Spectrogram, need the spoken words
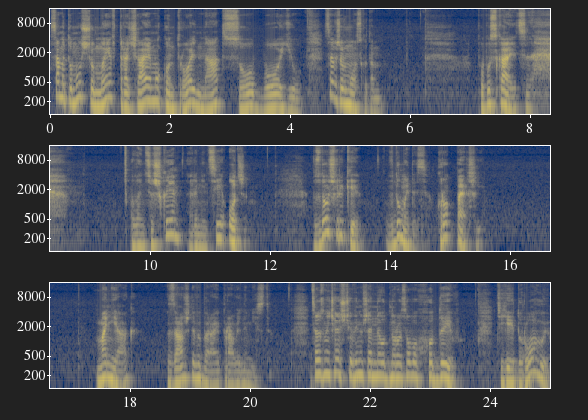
Саме тому, що ми втрачаємо контроль над собою. Це вже в мозку там попускаються ланцюжки, ремінці. Отже, вздовж ріки, вдумайтесь, крок перший. Маньяк завжди вибирає правильне місце. Це означає, що він вже неодноразово ходив тією дорогою,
